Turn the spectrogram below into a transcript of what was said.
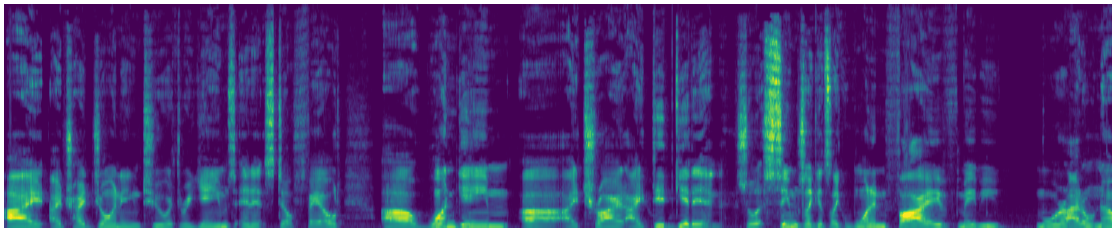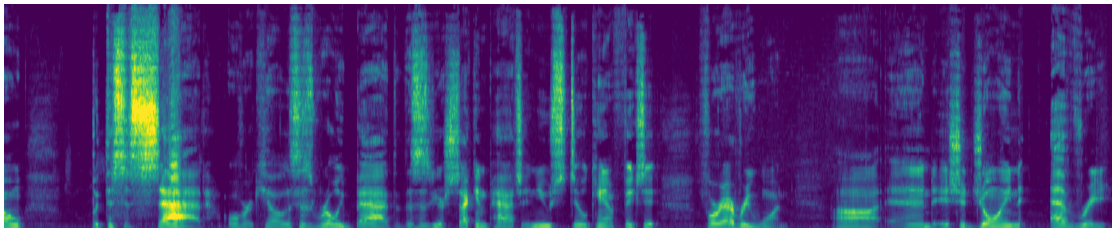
I, I tried joining two or three games and it still failed. Uh, one game uh, I tried, I did get in. So it seems like it's like one in five, maybe more. I don't know. But this is sad, Overkill. This is really bad. This is your second patch and you still can't fix it for everyone. Uh, and it should join every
